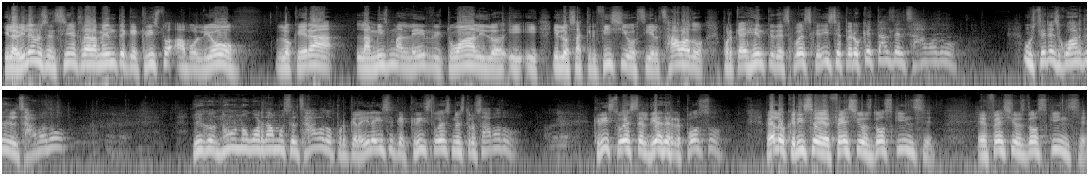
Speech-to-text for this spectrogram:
Y la Biblia nos enseña claramente que Cristo abolió lo que era la misma ley ritual y, lo- y- y- y los sacrificios y el sábado. Porque hay gente después que dice, pero ¿qué tal del sábado? ¿Ustedes guarden el sábado? Digo, no, no guardamos el sábado porque la Biblia dice que Cristo es nuestro sábado. Cristo es el día de reposo. Vea lo que dice Efesios 2.15. Efesios 2.15.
